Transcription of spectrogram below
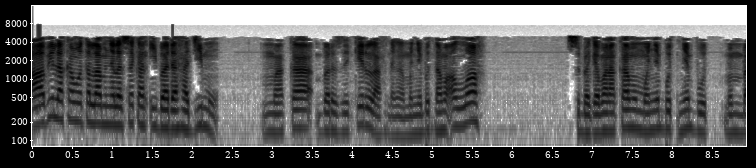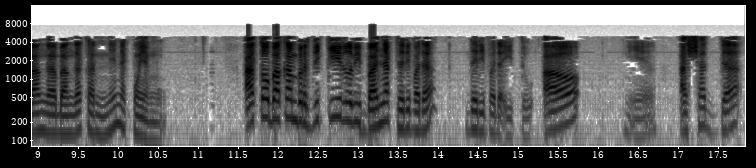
Apabila kamu telah menyelesaikan ibadah hajimu maka berzikirlah dengan menyebut nama Allah sebagaimana kamu menyebut-nyebut membangga-banggakan nenek moyangmu atau bahkan berzikir lebih banyak daripada daripada itu. Au ya asyadda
